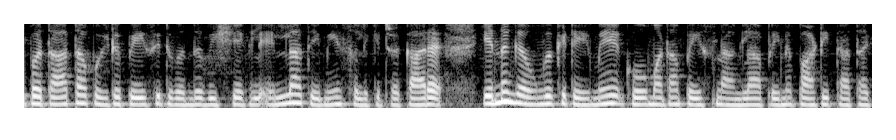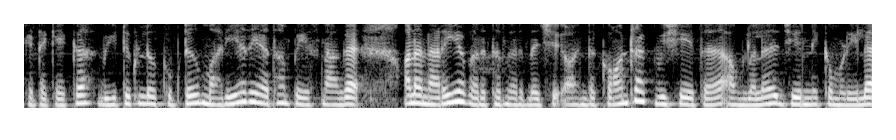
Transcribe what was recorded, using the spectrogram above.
இப்போ தாத்தா போயிட்டு பேசிட்டு வந்த விஷயங்கள் எல்லாத்தையுமே சொல்லிக்கிட்டு இருக்காரு. என்னங்க உங்ககிட்டயுமே கோமா தான் பேசுனாங்களா அப்படின்னு பாட்டி தாத்தா கிட்ட கேட்க வீட்டுக்குள்ளே கூப்பிட்டு மரியாதையாக தான் பேசினாங்க. ஆனால் நிறைய வருத்தம் இருந்துச்சு. அந்த கான்ட்ராக்ட் விஷயத்தை அவங்களால ஜீர்ணிக்க முடியல.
